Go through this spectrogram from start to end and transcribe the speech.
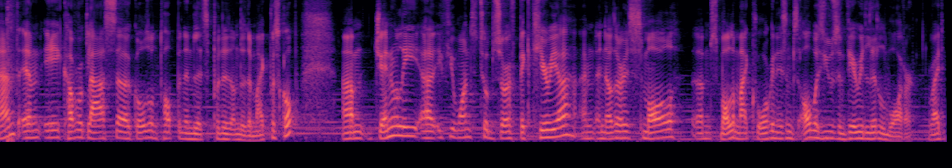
and um, a cover glass uh, goes on top and then let's put it under the microscope. Um, generally, uh, if you want to observe bacteria and, and other small, um, smaller microorganisms, always use very little water, right?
